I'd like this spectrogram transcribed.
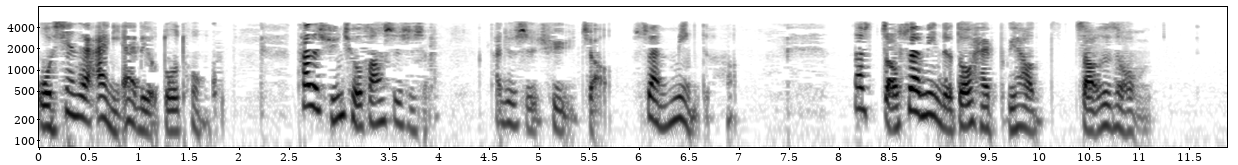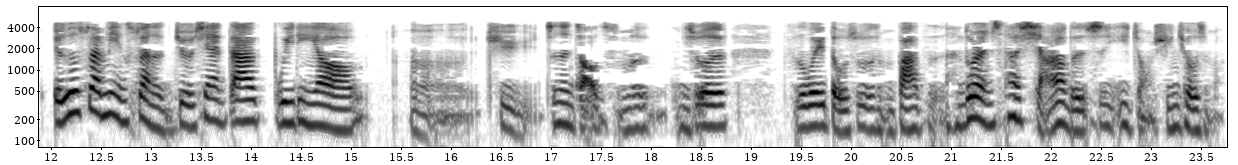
我现在爱你爱的有多痛苦。他的寻求方式是什么？他就是去找算命的哈。那找算命的都还不要找这种。有时候算命算的，就现在大家不一定要，嗯，去真正找什么你说紫微斗数什么八字，很多人是他想要的是一种寻求什么，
